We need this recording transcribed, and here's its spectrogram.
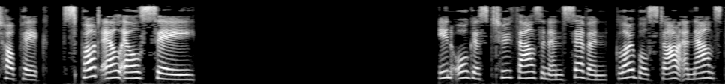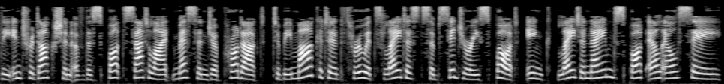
Topic: Spot LLC In August 2007, Globalstar announced the introduction of the Spot satellite messenger product, to be marketed through its latest subsidiary Spot, Inc., later named Spot LLC.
